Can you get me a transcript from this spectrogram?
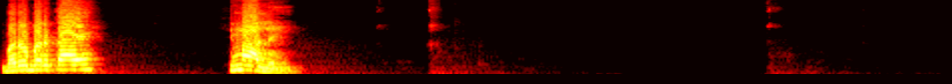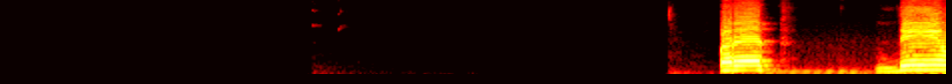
बरोबर काय? हिमालय. परत देव.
